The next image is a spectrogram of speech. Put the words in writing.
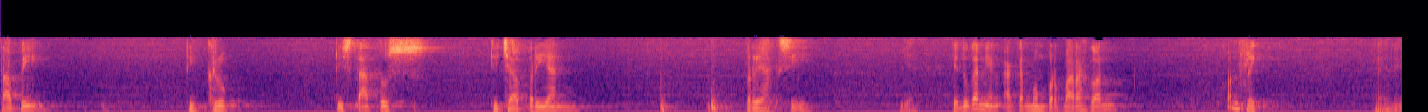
tapi di grup di status di japrian bereaksi. Ya. Itu kan yang akan memperparah kon konflik. Ya, ini.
